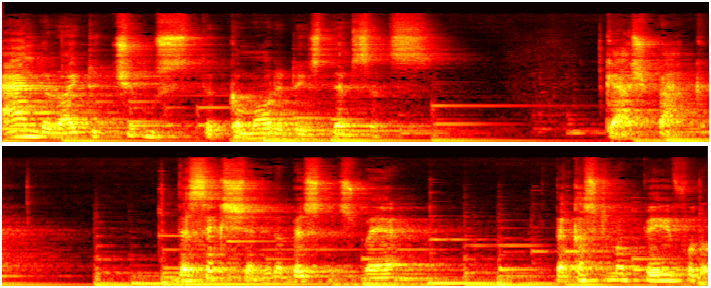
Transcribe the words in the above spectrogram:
and the right to choose the commodities themselves. Cash Cashback. The section in a business where the customer pay for the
